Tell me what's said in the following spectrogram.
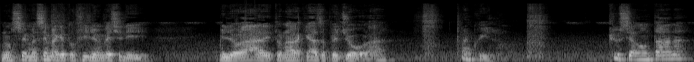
non sembra, sembra, che tuo figlio invece di migliorare, tornare a casa peggiora, tranquillo. Più si allontana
